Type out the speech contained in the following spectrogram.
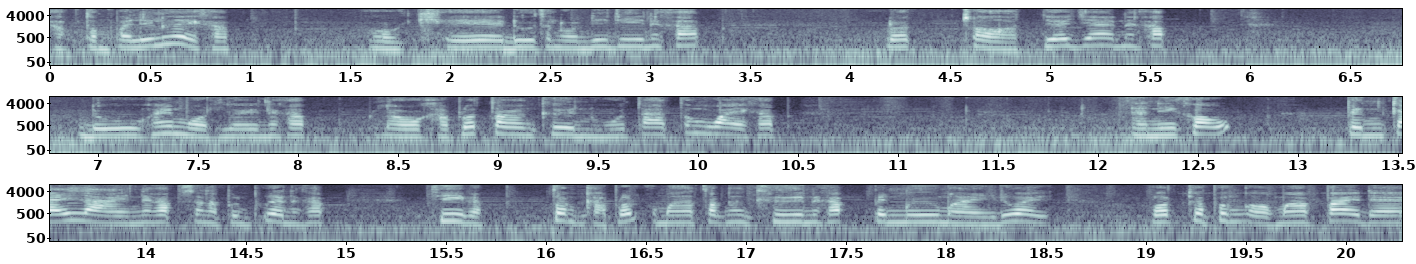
ขับตรงไปเรื่อยๆครับ โอเค ดูถนนดีๆนะครับ รถจอดเยอะแยะนะครับ ดูให้หมดเลยนะครับ เราขับรถตอนกลางคืนหูตาต้องไวครับ อันนี้ก็เป็นไกด์ไลน์นะครับสำหรับเพื่อนๆนะครับ ที่แบบต้องขับรถออกมาตอนกลางคืนนะครับ เป็นมือใหม่ด้วย รถก็เพิ่งออกมาป้ายแดง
